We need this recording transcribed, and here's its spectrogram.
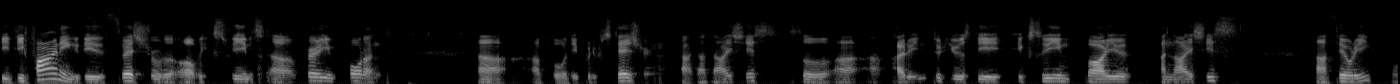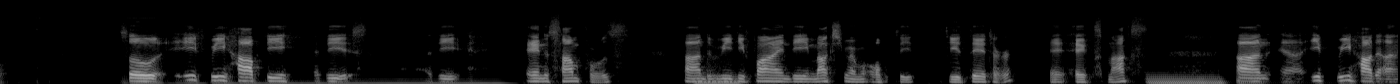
the defining the threshold of extremes are very important uh, for the precipitation analysis. So uh, I'll introduce the extreme value analysis uh, theory. So if we have the, the, the n samples and we define the maximum of the, the data, x max, and uh, if we had an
